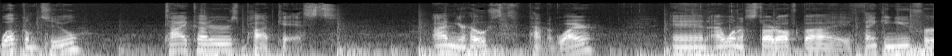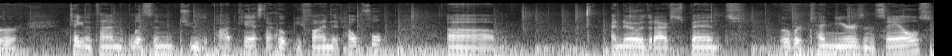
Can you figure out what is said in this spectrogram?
Welcome to Tie Cutters Podcasts. I'm your host, Pat McGuire, and I want to start off by thanking you for taking the time to listen to the podcast. I hope you find it helpful. Um, I know that I've spent over 10 years in sales,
